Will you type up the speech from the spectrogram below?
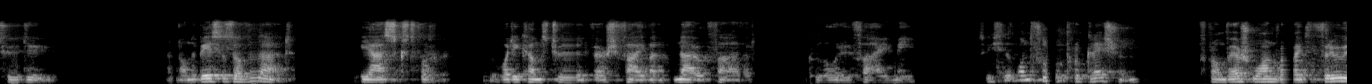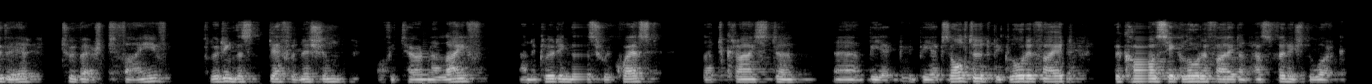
to do. And on the basis of that, he asks for what he comes to in verse 5 and now, Father, glorify me. So you see the wonderful progression from verse 1 right through there to verse 5, including this definition of eternal life and including this request that Christ uh, uh, be, be exalted, be glorified, because he glorified and has finished the work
